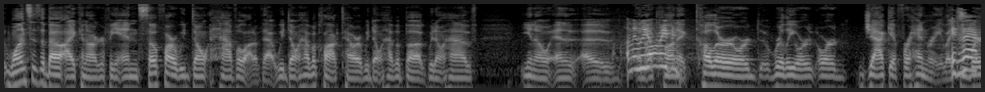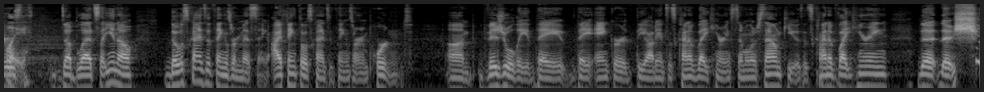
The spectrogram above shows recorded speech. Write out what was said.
Once is about iconography, and so far we don't have a lot of that. We don't have a clock tower. We don't have a bug. We don't have, you know, an, a I mean, an we don't iconic even- color or really or or jacket for Henry. Like Exactly. wears doublets. Like you know, those kinds of things are missing. I think those kinds of things are important. Um, visually, they they anchor the audience. It's kind of like hearing similar sound cues. It's kind of like hearing the the shing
